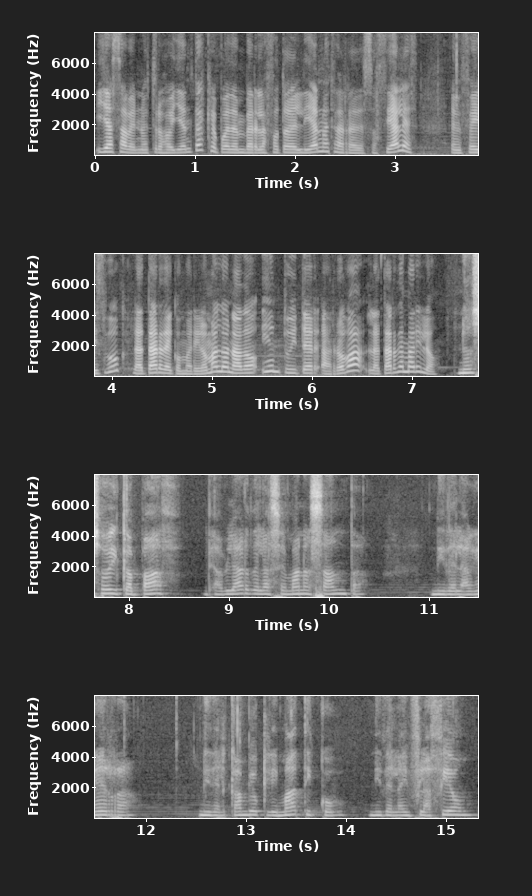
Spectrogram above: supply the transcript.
Y ya saben nuestros oyentes que pueden ver la foto del día en nuestras redes sociales. En Facebook, La Tarde con Mariló Maldonado y en Twitter, arroba La Tarde Mariló. No soy capaz de hablar de la Semana Santa, ni de la guerra, ni del cambio climático, ni de la inflación,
